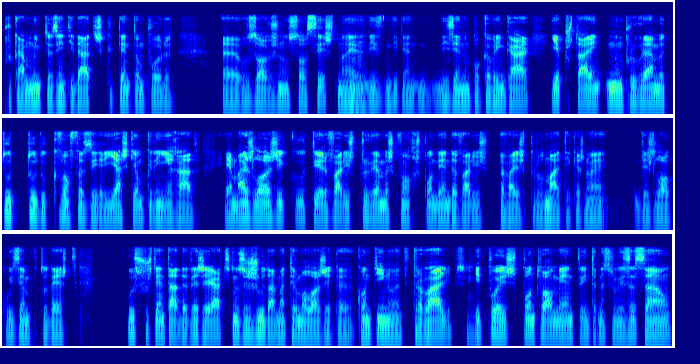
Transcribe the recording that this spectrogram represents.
porque há muitas entidades que tentam pôr uh, os ovos num só cesto, não é? Hum. Diz, dizendo um pouco a brincar e apostarem num programa tudo o que vão fazer, e acho que é um bocadinho errado é mais lógico ter vários programas que vão respondendo a, vários, a várias problemáticas, não é? Desde logo o exemplo que tu deste, o sustentado da DG Arts, que nos ajuda a manter uma lógica contínua de trabalho Sim. e depois, pontualmente, internacionalização,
